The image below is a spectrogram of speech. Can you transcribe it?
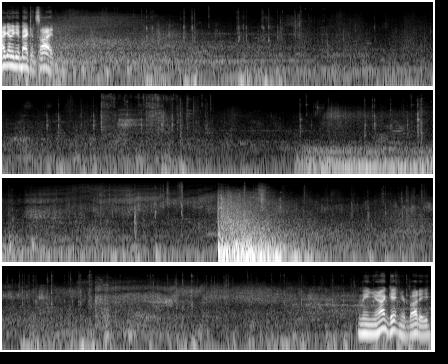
I gotta get back inside. I mean, you're not getting your buddy.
